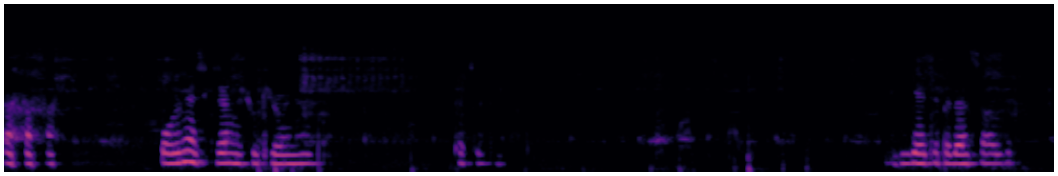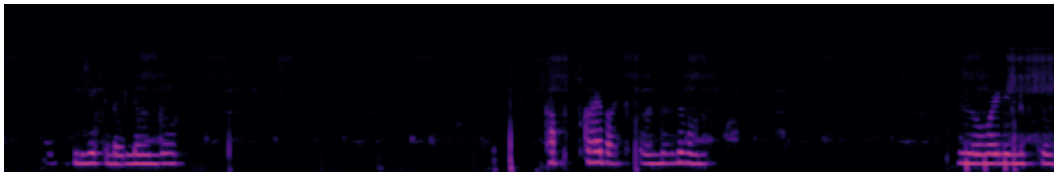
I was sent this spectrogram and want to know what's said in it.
Oyunu eskiden de çok iyi oynardım. Kaçırdım. Bilge tepeden saldır. Diyecekti belli öldü. Kaputskaya bak. Öldürdüm onu. Lova ile birlikte.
